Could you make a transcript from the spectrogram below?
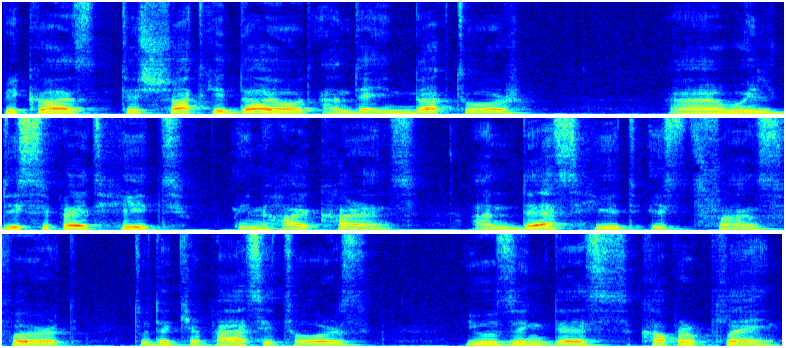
because the Schottky diode and the inductor uh, will dissipate heat in high currents and this heat is transferred to the capacitors using this copper plane.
